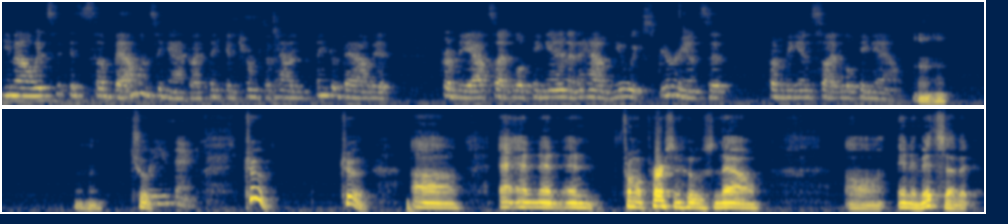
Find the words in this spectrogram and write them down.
you know, it's it's a balancing act, I think, in terms of how you think about it from the outside looking in and how you experience it from the inside looking out. hmm hmm True. What do you think? True, true. Uh, and, and and from a person who's now uh, in the midst of it,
